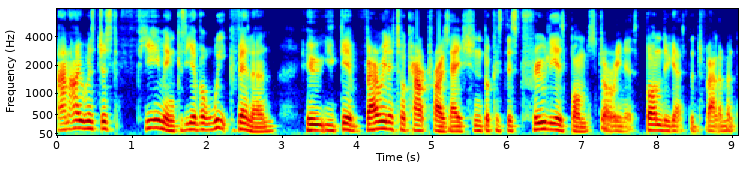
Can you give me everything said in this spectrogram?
and I was just fuming because you have a weak villain who you give very little characterization because this truly is Bond's story and it's Bond who gets the development,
